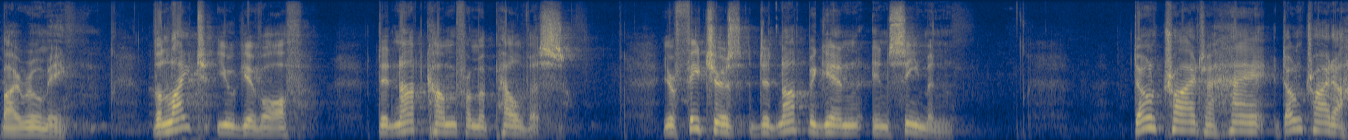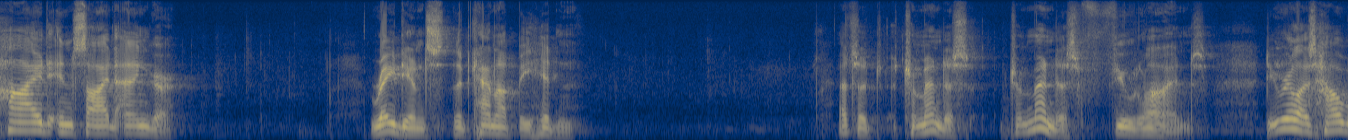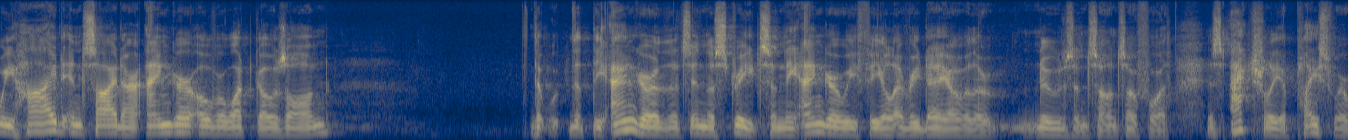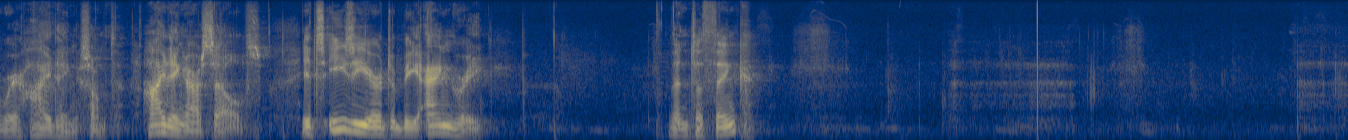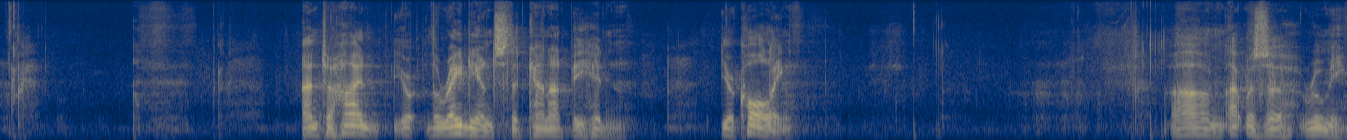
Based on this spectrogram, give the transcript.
by Rumi. The light you give off did not come from a pelvis. Your features did not begin in semen. Don't try to, hang, don't try to hide inside anger, radiance that cannot be hidden. That's a tremendous, tremendous few lines. Do you realize how we hide inside our anger over what goes on? That, that the anger that's in the streets and the anger we feel every day over the news and so on and so forth is actually a place where we're hiding something, hiding ourselves. It's easier to be angry than to think and to hide your, the radiance that cannot be hidden, your calling. Um, that was uh, Rumi.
